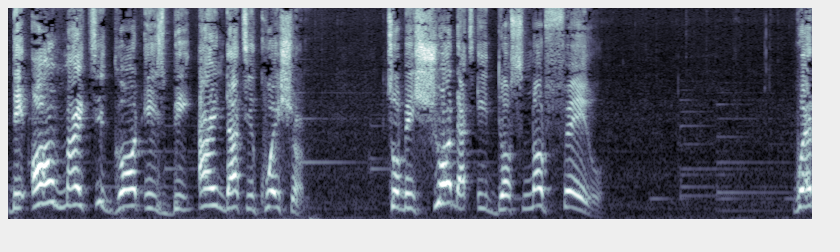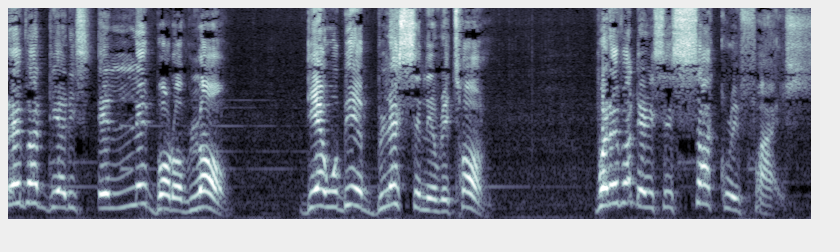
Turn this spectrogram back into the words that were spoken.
The Almighty God is behind that equation to be sure that it does not fail. Wherever there is a labor of love, there will be a blessing in return. Wherever there is a sacrifice,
